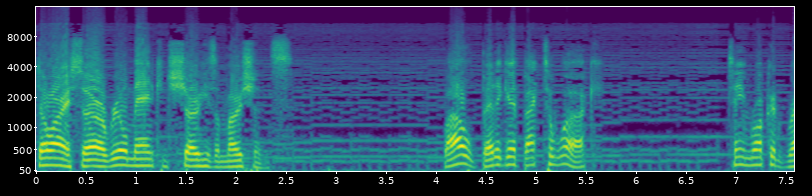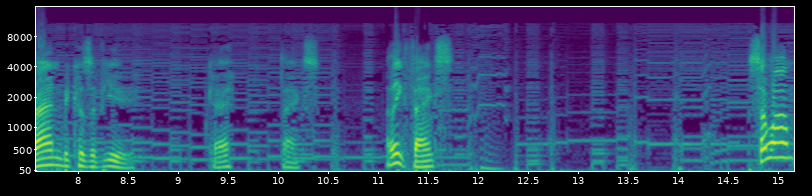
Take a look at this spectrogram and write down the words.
Don't worry, sir. A real man can show his emotions. Well, better get back to work. Team Rocket ran because of you. Okay. Thanks. I think thanks. So, um,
